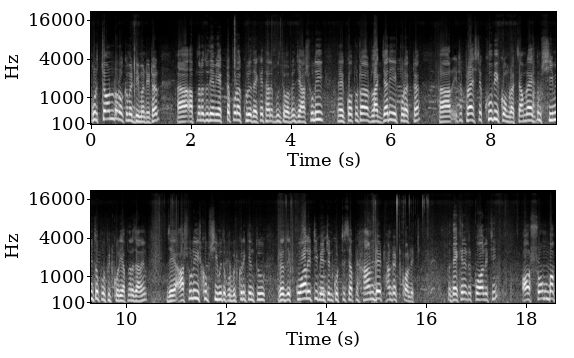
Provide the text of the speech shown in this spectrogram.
প্রচণ্ড রকমের ডিমান্ড এটার। আপনারা যদি আমি একটা প্রোডাক্ট খুলে দেখে, তাহলে বুঝতে পারবেন যে আসলেই কতটা লাক্সারি এই প্রোডাক্টটা আর এটার প্রাইসটা খুবই কম রাখছে। আমরা একদম সীমিত প্রফিট করি, আপনারা জানেন যে আসলেই খুব সীমিত প্রফিট করি, কিন্তু এটা যে কোয়ালিটি মেনটেন করতেছে আপনি হান্ড্রেড হান্ড্রেড কোয়ালিটি তো দেখেন এটার কোয়ালিটি অসম্ভব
